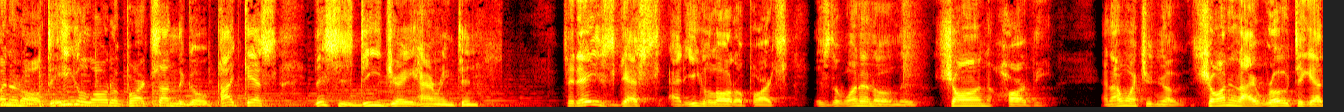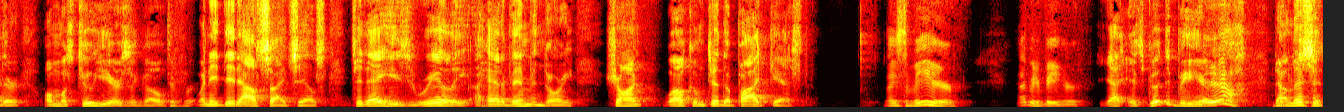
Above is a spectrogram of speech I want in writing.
One and all, to Eagle Auto Parts on the Go podcast. This is DJ Harrington. Today's guest at Eagle Auto Parts is the one and only Sean Harvey. And I want you to know, Sean and I rode together almost two years ago when he did outside sales. Today, he's really ahead of inventory. Sean, welcome to the podcast. Nice to be here. Happy to be here. Yeah, it's good to be here. Yeah. Now, listen,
